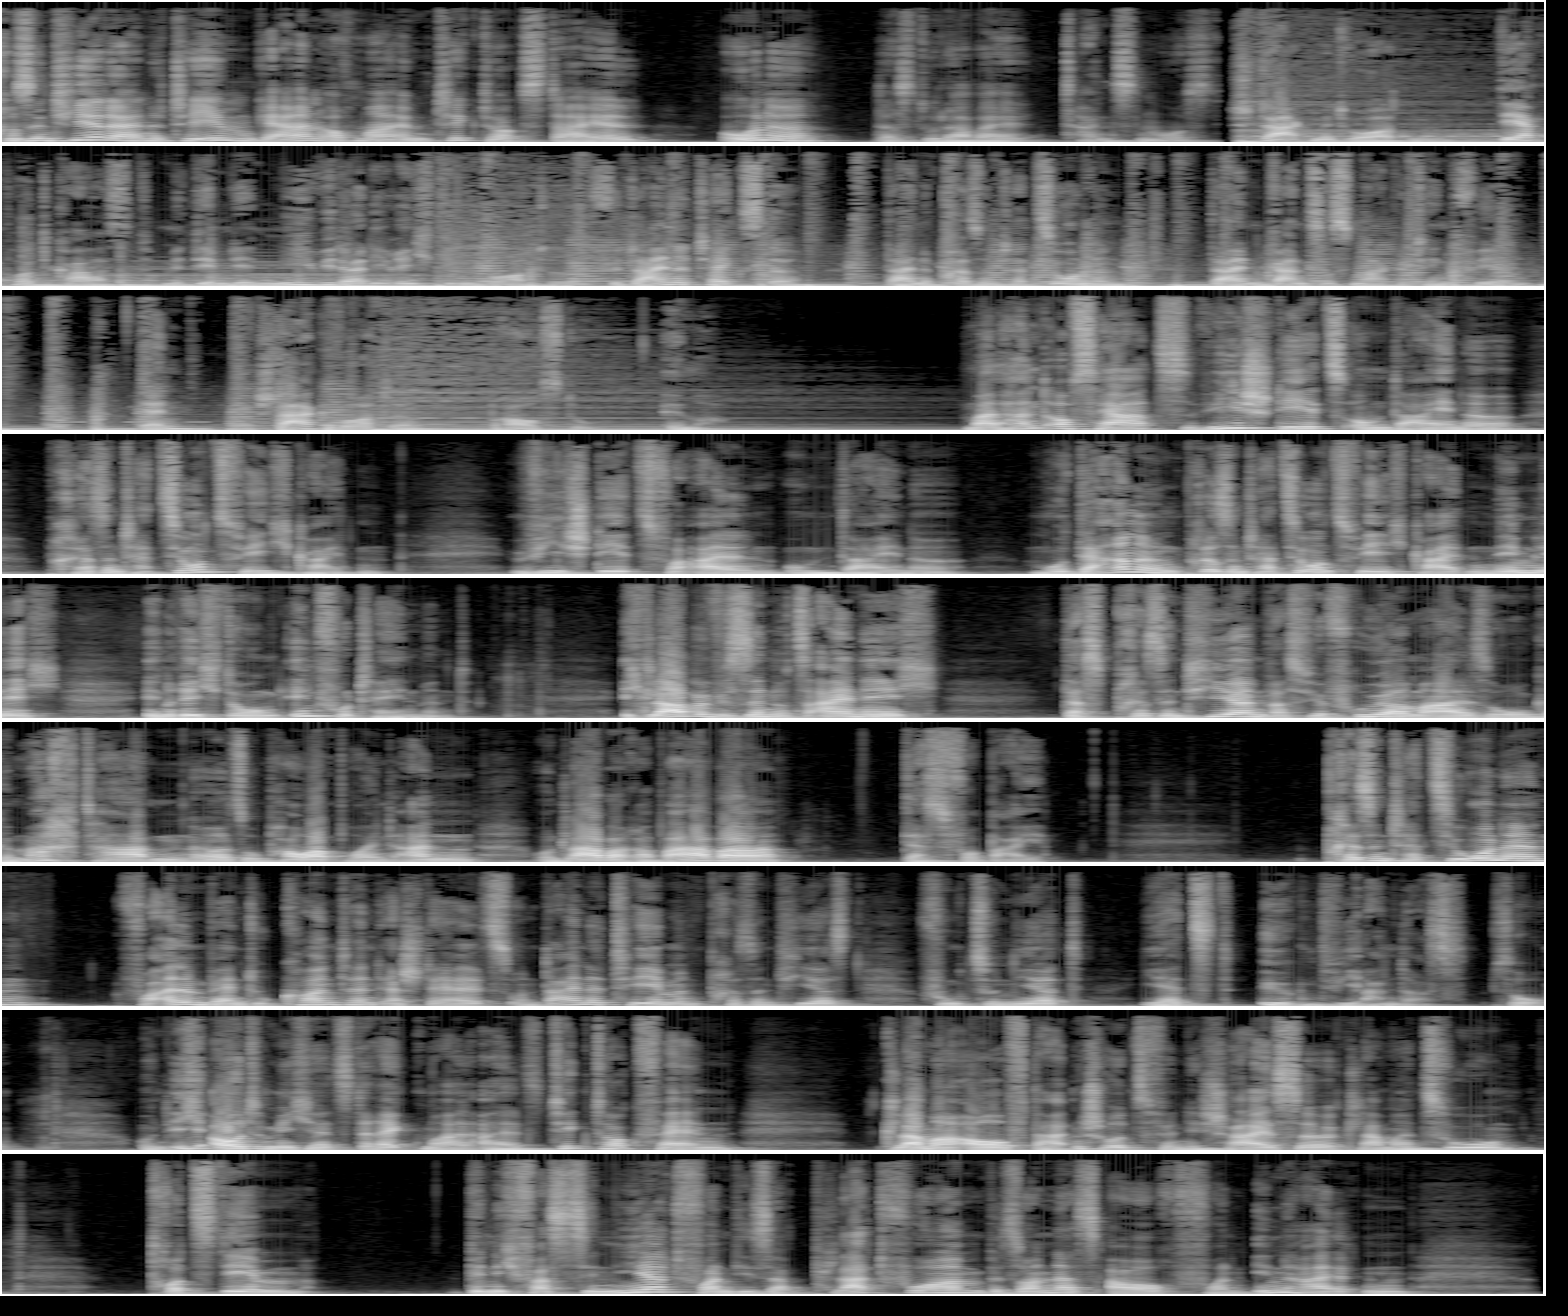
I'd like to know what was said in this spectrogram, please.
Präsentiere deine Themen gern auch mal im TikTok-Style, ohne dass du dabei tanzen musst. Stark mit Worten, der Podcast, mit dem dir nie wieder die richtigen Worte für deine Texte, deine Präsentationen, dein ganzes Marketing fehlen. Denn starke Worte brauchst du immer. Mal Hand aufs Herz, wie steht's um deine Präsentationsfähigkeiten? Wie steht's vor allem um deine modernen Präsentationsfähigkeiten, nämlich in Richtung Infotainment. Ich glaube, wir sind uns einig, das Präsentieren, was wir früher mal so gemacht haben, ne, so PowerPoint an und Labarababa, das ist vorbei. Präsentationen, vor allem wenn du Content erstellst und deine Themen präsentierst, funktioniert jetzt irgendwie anders. So. Und ich oute mich jetzt direkt mal als TikTok-Fan. Klammer auf, Datenschutz finde ich scheiße, Klammer zu. Trotzdem bin ich fasziniert von dieser Plattform, besonders auch von Inhalten,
